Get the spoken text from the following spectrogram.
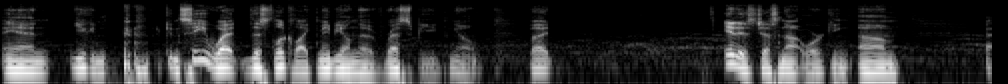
And you can you can see what this looked like maybe on the recipe, you know, but it is just not working. Um, I-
